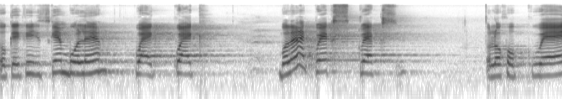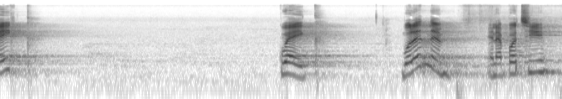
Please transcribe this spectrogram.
તો કે કેમ બોલે? Quack quack. બોલે ને? ક્વેક્સ ક્વેક્સ. તો લખો ક્વેક ક્વેક. બોલે જ ને? એના પછી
